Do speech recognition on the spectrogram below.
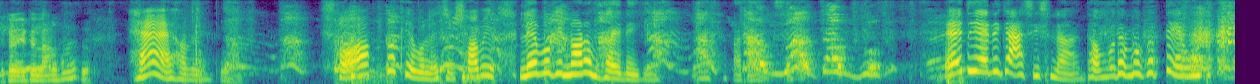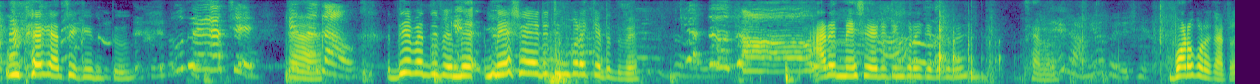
এটা এটা লাল হবে তো? হ্যাঁ হবে। শক্ত কে বলেছে সবই লেবু কি নরম হয় নাকি? আচ্ছা। এই তুই এদিকে আসিস না ধম্ম ধম্ম করতে উঠ- গেছে কিন্তু। হ্যাঁ। দিবে দিবে মেশো এডিটিং করে কেটে দেবে। আরে মেশো এডিটিং করে কেটে দেবে। ছাড়ো বড় করে কাটো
